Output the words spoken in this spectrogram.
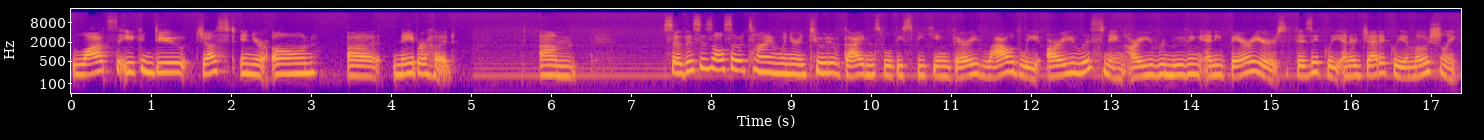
lots that you can do just in your own uh, neighborhood. Um, so, this is also a time when your intuitive guidance will be speaking very loudly. Are you listening? Are you removing any barriers physically, energetically, emotionally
